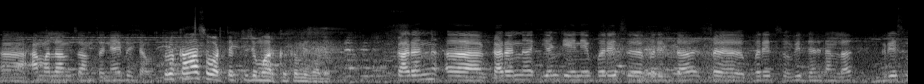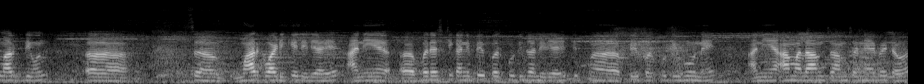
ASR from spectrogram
आम्हाला आमचा आमचा न्याय भेटावा. तुला का असं वाटतं की तुझे मार्क कमी झाले कारण कारण एन टी एने बरेच बरेचदा स बरेच विद्यार्थ्यांना ग्रेस मार्क देऊन स मार्कवाढी केलेली आहे. आणि बऱ्याच ठिकाणी पेपर फुटी झालेली आहे. ती पेपर फुटी होऊ नये. आणि आम्हाला आमचा आमचा न्याय भेटावा.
